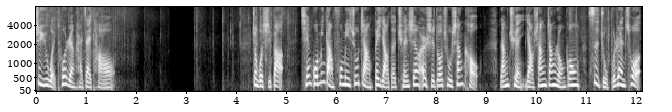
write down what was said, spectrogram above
至于委托人还在逃。中国时报前国民党副秘书长被咬得全身二十多处伤口。狼犬咬伤张荣公，饲主不认错，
